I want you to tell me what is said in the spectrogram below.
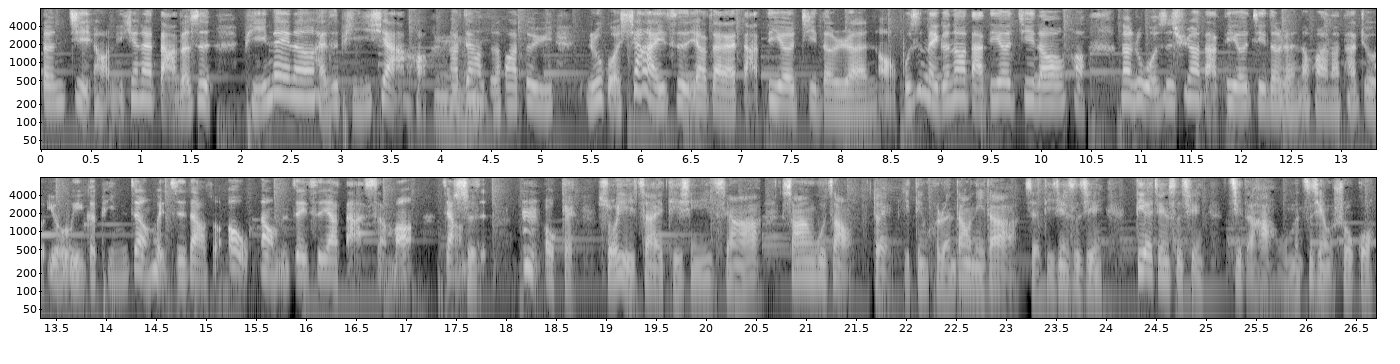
登记哈，你现在打的是皮内呢还是皮下哈？那这样子的话，对于如果下一次要再来打。第二季的人哦，不是每个人都要打第二季喽，哈。那如果是需要打第二季的人的话那，他就有一个凭证会知道说，哦，那我们这次要打什么这样子。嗯，OK。所以再提醒一下啊，稍安勿躁，对，一定会轮到你的。这第一件事情，第二件事情，记得哈，我们之前有说过，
